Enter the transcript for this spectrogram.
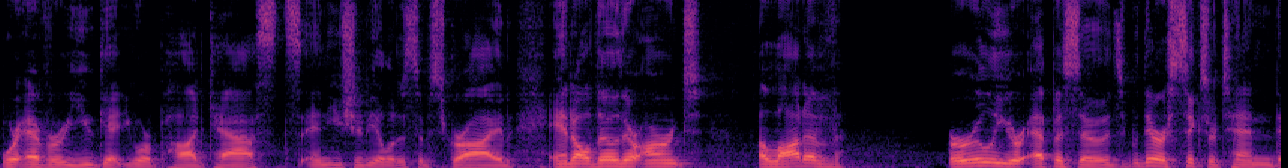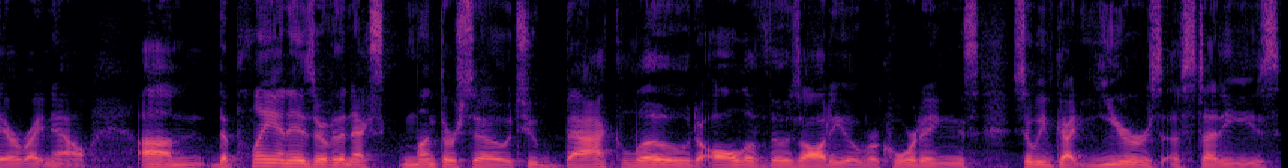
wherever you get your podcasts, and you should be able to subscribe. And although there aren't a lot of earlier episodes, there are six or 10 there right now. Um, the plan is over the next month or so to backload all of those audio recordings. So we've got years of studies.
